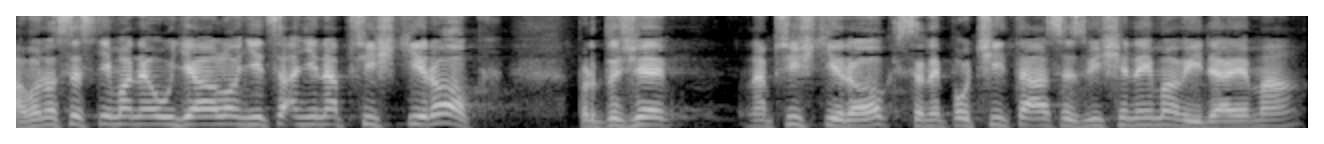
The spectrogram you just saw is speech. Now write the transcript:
A ono se s nima neudělalo nic ani na příští rok, protože na příští rok se nepočítá se zvýšenýma výdajema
